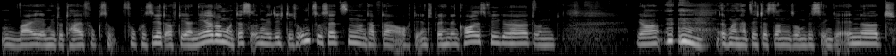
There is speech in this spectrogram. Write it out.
war ich irgendwie total fokussiert auf die Ernährung und das irgendwie richtig umzusetzen und habe da auch die entsprechenden Calls viel gehört und ja, irgendwann hat sich das dann so ein bisschen geändert.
